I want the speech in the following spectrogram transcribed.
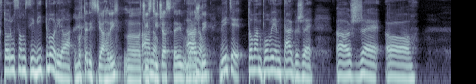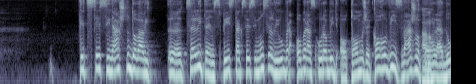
ktorú som si vytvorila... Lebo vtedy stiahli uh, čistý Áno, čas tej vraždy. Áno. Viete, to vám poviem tak, že, uh, že uh, keď ste si naštudovali celý ten spis, tak ste si museli obraz urobiť o tom, že koho vy z vášho Áno. pohľadu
